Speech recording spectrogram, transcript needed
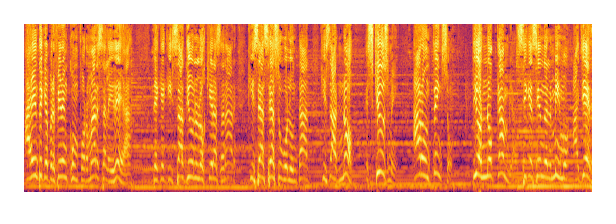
Hay gente que prefiere conformarse a la idea de que quizás Dios no los quiera sanar, quizás sea su voluntad, quizás no. Excuse me, I don't think so. Dios no cambia, sigue siendo el mismo ayer,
